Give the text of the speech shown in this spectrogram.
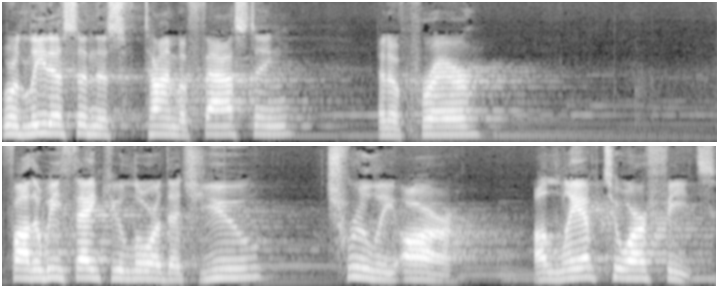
Lord, lead us in this time of fasting and of prayer. Father, we thank you, Lord, that you truly are a lamp to our feet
